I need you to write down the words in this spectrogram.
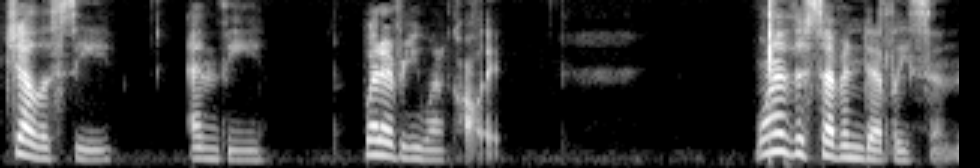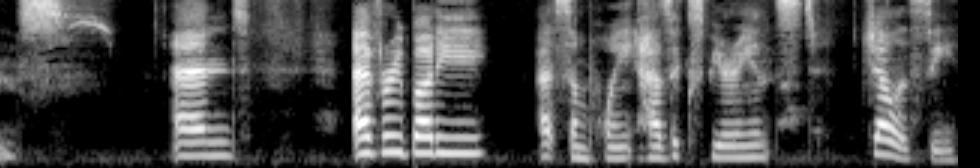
Jealousy, envy, whatever you want to call it. One of the seven deadly sins. And everybody at some point has experienced jealousy.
